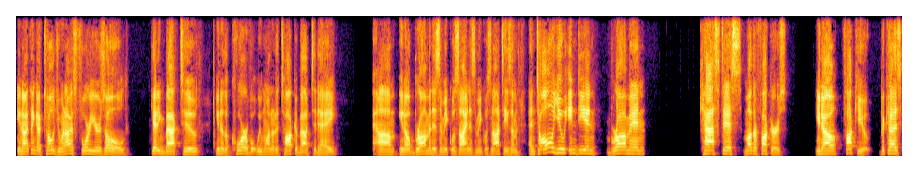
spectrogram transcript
you know, I think I've told you when I was four years old, getting back to, you know, the core of what we wanted to talk about today, um, you know, Brahmanism equals Zionism equals Nazism. And to all you Indian Brahmin casteist motherfuckers, you know, fuck you, because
